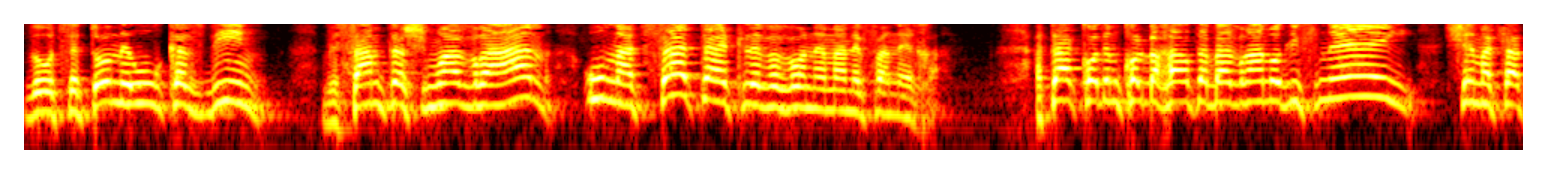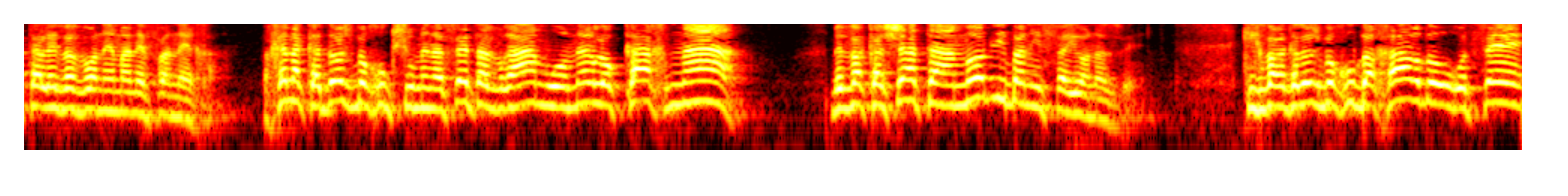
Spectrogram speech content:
והוצאתו מאור כסדים, ושמת שמו אברהם, ומצאת את לבבו נאמן לפניך. אתה קודם כל בחרת באברהם עוד לפני שמצאת לבבו נאמן לפניך. לכן הקדוש ברוך הוא, כשהוא מנסה את אברהם, הוא אומר לו, קח נא, בבקשה תעמוד לי בניסיון הזה. כי כבר הקדוש ברוך הוא בחר בו, הוא רוצה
